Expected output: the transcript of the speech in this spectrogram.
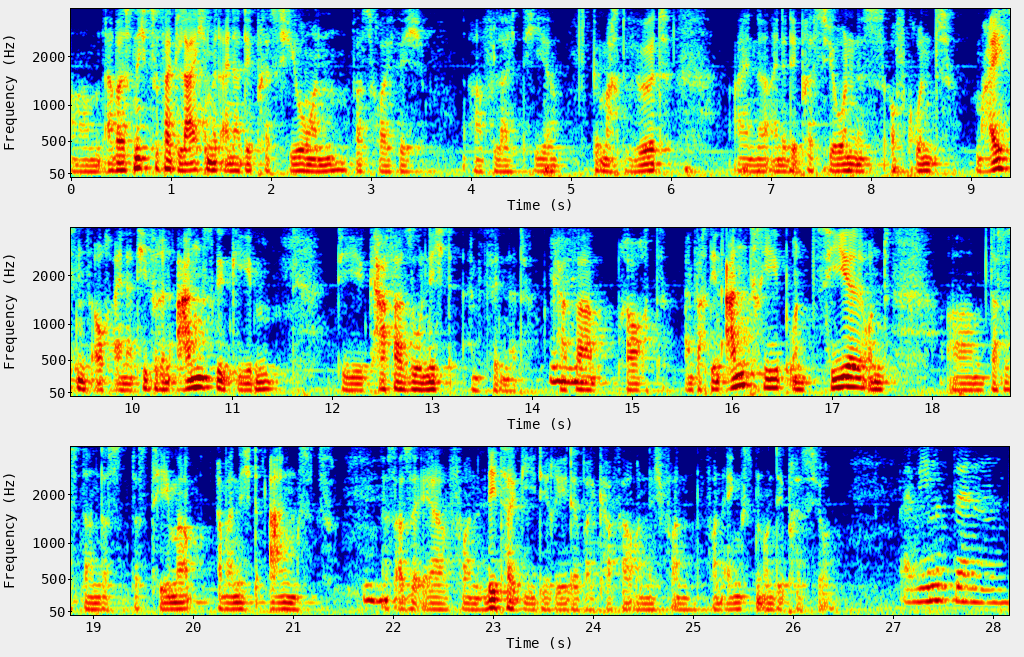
Ähm, aber es ist nicht zu vergleichen mit einer Depression, was häufig äh, vielleicht hier gemacht wird. Eine, eine Depression ist aufgrund meistens auch einer tieferen Angst gegeben, die Kaffer so nicht empfindet. Mhm. Kaffer braucht einfach den Antrieb und Ziel und ähm, das ist dann das, das Thema, aber nicht Angst. Mhm. Das ist also eher von Lethargie die Rede bei Kaffer und nicht von, von Ängsten und Depressionen. Bei wem ist denn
